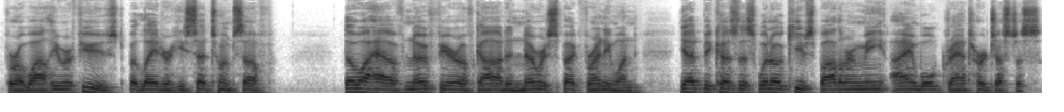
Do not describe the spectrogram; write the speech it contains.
For a while he refused, but later he said to himself, Though I have no fear of God and no respect for anyone, yet because this widow keeps bothering me, I will grant her justice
